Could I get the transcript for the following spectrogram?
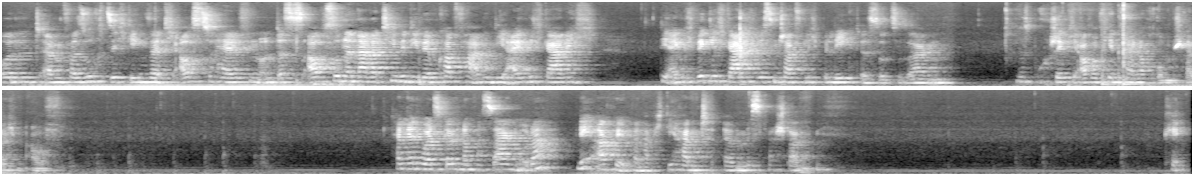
und ähm, versucht sich gegenseitig auszuhelfen. Und das ist auch so eine Narrative, die wir im Kopf haben, die eigentlich gar nicht, die eigentlich wirklich gar nicht wissenschaftlich belegt ist, sozusagen. Das Buch schicke ich auch auf jeden Fall noch rum, schreibe ich mir auf. Tanja, du wolltest, glaube ich, noch was sagen, oder? Nee, okay, dann habe ich die Hand äh, missverstanden. Okay,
